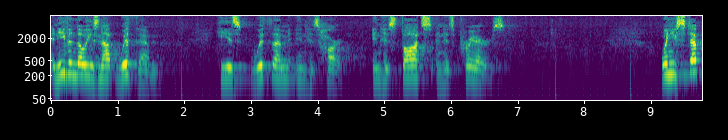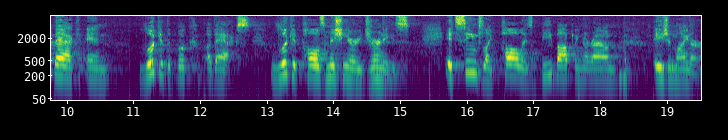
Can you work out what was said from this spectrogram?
And even though he's not with them, he is with them in his heart, in his thoughts and his prayers. When you step back and look at the book of Acts, look at Paul's missionary journeys, it seems like Paul is bebopping around Asia Minor,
